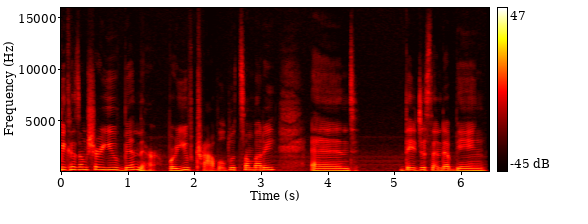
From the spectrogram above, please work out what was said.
because I'm sure you've been there where you've traveled with somebody and they just end up being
